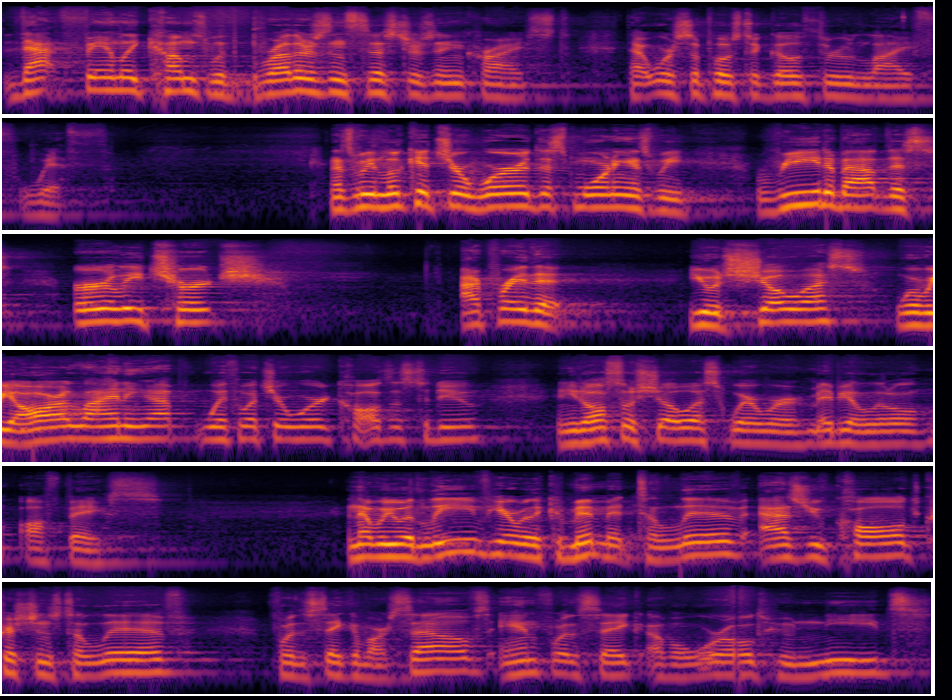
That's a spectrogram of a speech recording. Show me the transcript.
that family comes with brothers and sisters in Christ that we're supposed to go through life with. As we look at your word this morning, as we read about this early church, I pray that you would show us where we are lining up with what your word calls us to do, and you'd also show us where we're maybe a little off base. And that we would leave here with a commitment to live as you've called Christians to live for the sake of ourselves and for the sake of a world who needs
